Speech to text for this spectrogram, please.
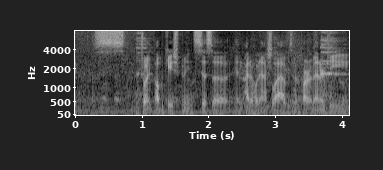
a joint publication between CISA and Idaho National Labs and the Department of Energy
